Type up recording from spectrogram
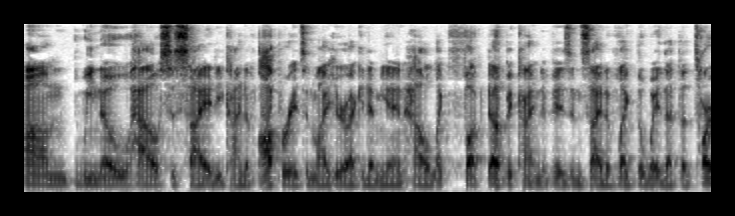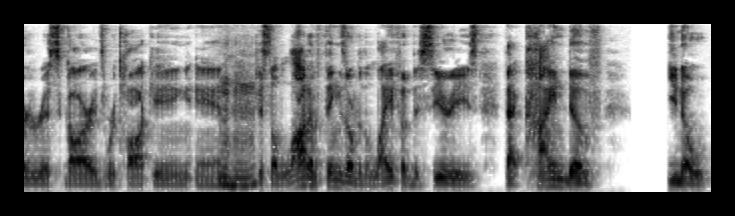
um we know how society kind of operates in My Hero Academia and how like fucked up it kind of is inside of like the way that the Tartarus guards were talking and Mhm. just a lot of things over the life of the series that kind of you know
